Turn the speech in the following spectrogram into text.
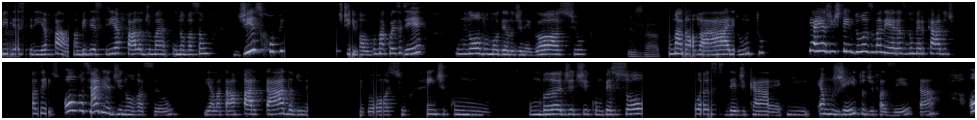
ambidestria fala. A ambidestria fala de uma inovação disruptiva, alguma coisa de um novo modelo de negócio, Exato. uma nova área, produto. E aí a gente tem duas maneiras no mercado de fazer isso. Ou você área de inovação e ela está apartada do negócio, com um budget, com pessoas dedicadas e é um jeito de fazer, tá? Ou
